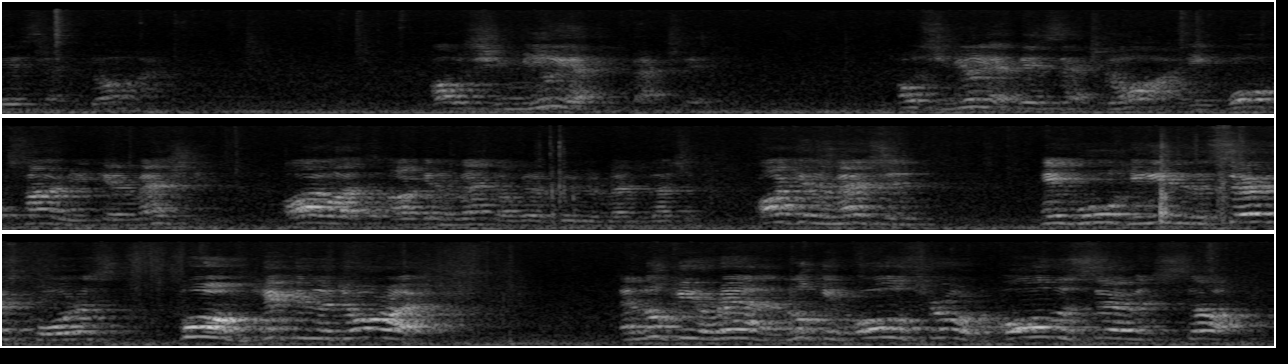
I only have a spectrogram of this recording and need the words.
there's that guy. I was humiliated back there. I was humiliated. There's that guy. He walks home. You can imagine. I like. To, I can imagine. I've got a good imagination. I can imagine him walking into the service quarters, boom, kicking the door open, and looking around and looking all through it. All the servants stop.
